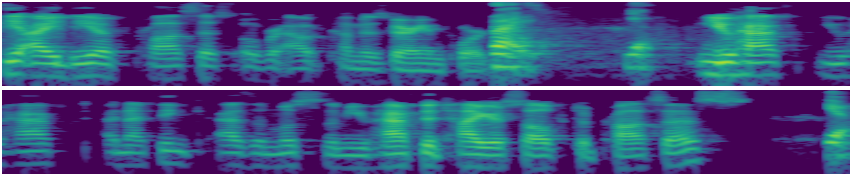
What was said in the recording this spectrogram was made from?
the idea of process over outcome is very important. Right. Yeah. You have you have and I think as a Muslim you have to tie yourself to process. Yeah.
